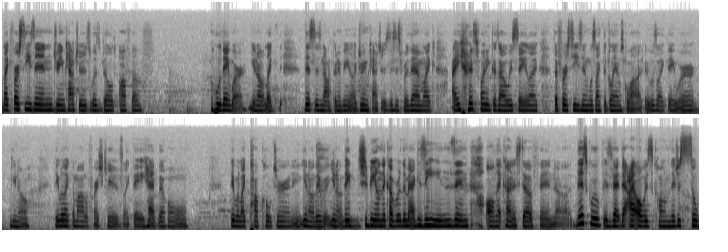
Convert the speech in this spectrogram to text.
like first season, Dreamcatchers was built off of who they were. You know, like this is not going to be like Dreamcatchers. This is for them. Like I, it's funny because I always say like the first season was like the Glam Squad. It was like they were, you know, they were like the model fresh kids. Like they had the whole they were like pop culture and you know they were you know they should be on the cover of the magazines and all that kind of stuff. And uh, this group is that, that i always call them they're just so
